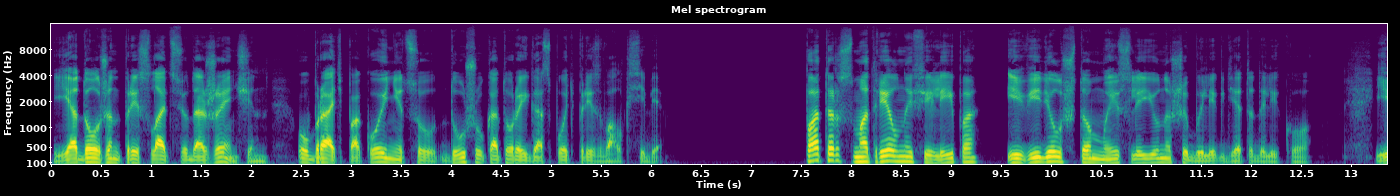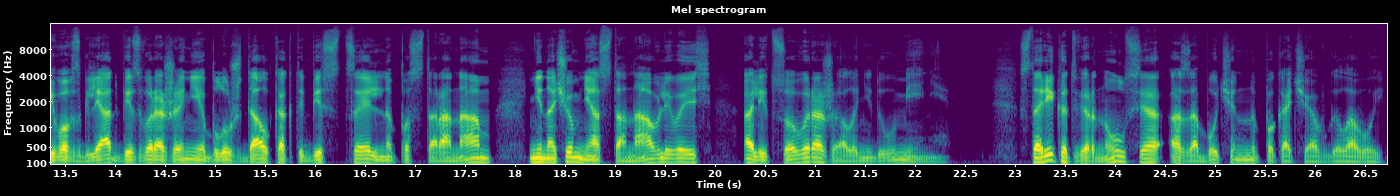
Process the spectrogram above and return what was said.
Я должен прислать сюда женщин, убрать покойницу, душу которой Господь призвал к себе». Патер смотрел на Филиппа и видел, что мысли юноши были где-то далеко. Его взгляд без выражения блуждал как-то бесцельно по сторонам, ни на чем не останавливаясь, а лицо выражало недоумение. Старик отвернулся, озабоченно покачав головой.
